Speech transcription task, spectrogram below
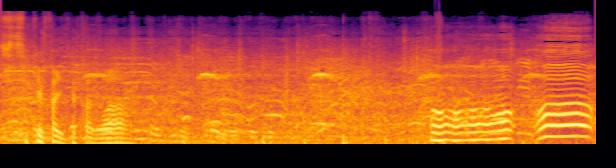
진짜 개판이 개판 와 어어어어어 어, 어.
